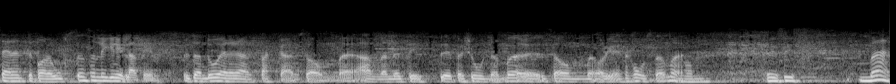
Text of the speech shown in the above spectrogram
så är det inte bara osten som ligger illa till. Utan då är det den stackaren som eh, använder sitt eh, personnummer som organisationsnummer. Precis. Men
